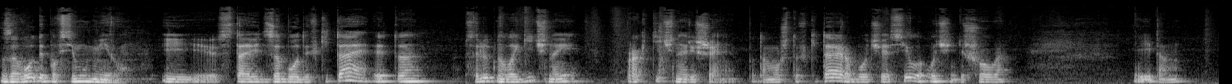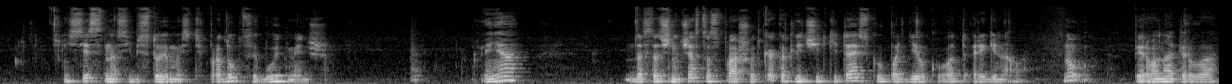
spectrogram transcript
заводы по всему миру. И ставить заводы в Китае – это абсолютно логичное и практичное решение, потому что в Китае рабочая сила очень дешевая. И там, естественно, себестоимость продукции будет меньше. Меня достаточно часто спрашивают, как отличить китайскую подделку от оригинала. Ну, первонаперво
